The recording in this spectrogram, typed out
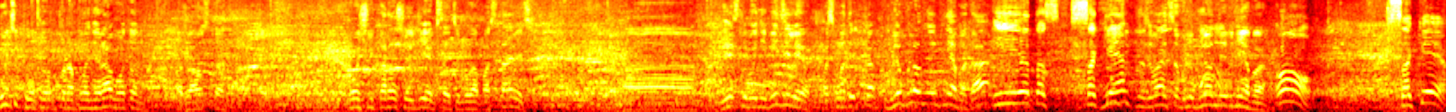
Мультик про, про планера, вот он, пожалуйста. Очень хорошая идея, кстати, была поставить. А, Если вы не видели, посмотрите, как «Влюбленные в небо», да? И это саке. Мультик называется «Влюбленные в небо». О, саке.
